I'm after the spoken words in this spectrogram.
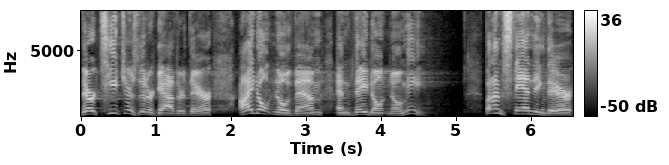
There are teachers that are gathered there. I don't know them, and they don't know me. But I'm standing there,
